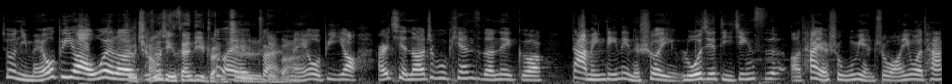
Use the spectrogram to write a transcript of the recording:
就你没有必要为了强行三 D 转制，对转？没有必要。而且呢，这部片子的那个。大名鼎鼎的摄影罗杰·狄金斯啊，他也是无冕之王，因为他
